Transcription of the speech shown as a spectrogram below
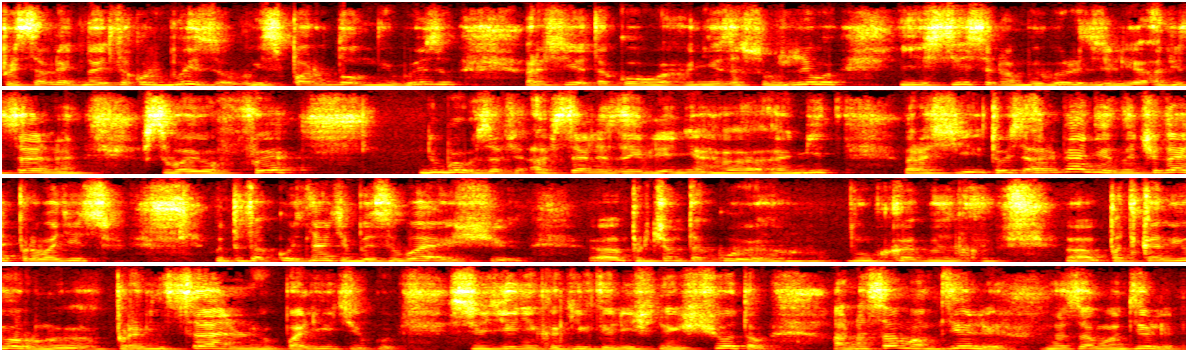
Представляете, но это такой вызов, беспардонный вызов. Россия такого не заслужила. Естественно, мы выразили официально свое «ф» любое официальное заявление э, МИД России. То есть армяне начинают проводить вот такую, знаете, вызывающую, э, причем такую, ну, как бы э, подковерную, провинциальную политику сведения каких-то личных счетов. А на самом деле, на самом деле,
